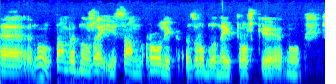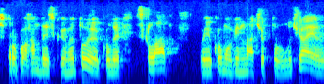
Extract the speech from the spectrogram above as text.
Е, ну там видно вже і сам ролик зроблений трошки ну з пропагандистською метою, коли склад, по якому він, начебто, влучає.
